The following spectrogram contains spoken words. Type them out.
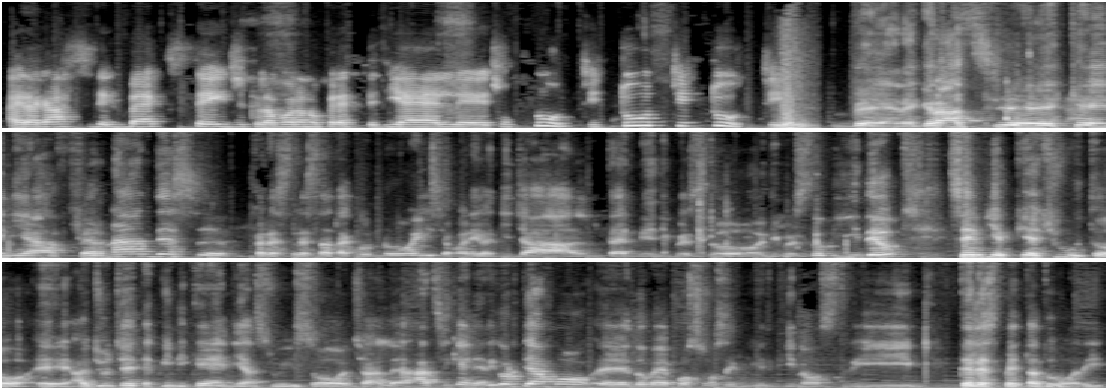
ai ragazzi del backstage che lavorano per FDL, cioè tutti, tutti, tutti. Bene, grazie Kenia Fernandez per essere stata con noi. Siamo arrivati già al termine di questo, di questo video. Se vi è piaciuto, eh, aggiungete quindi Kenia sui social. Anzi, Kenia, ricordiamo eh, dove possono seguirti i nostri telespettatori.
